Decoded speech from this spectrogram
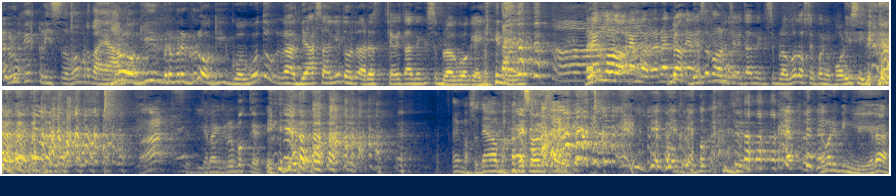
lu kayak klise semua pertanyaan. Grogi, bener-bener grogi gue Gue tuh gak biasa gitu ada cewek cantik di sebelah gue kayak gini Biasa kalau nggak, remor. biasa kalau ada cewek cantik di sebelah gue terus dipanggil polisi Pak, Kena gerebek ya? Eh maksudnya apa? Eh sorry sorry. Eh, aja. Emang di pinggiran.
